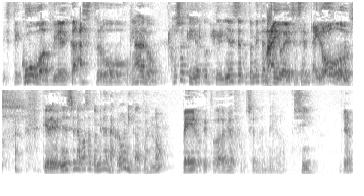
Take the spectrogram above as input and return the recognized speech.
este Cuba, Fidel Castro, Claro, cosas que ya que deberían ser totalmente mayo del 62, que deberían ser una cosa totalmente anacrónica, pues, ¿no? pero que todavía funciona en negro. Sí. ¿ya?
